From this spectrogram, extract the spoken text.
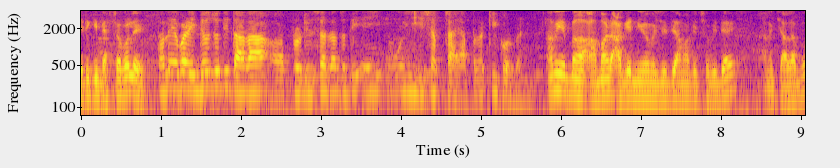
এটা কি ব্যবসা বলে? তাহলে এবার ঈদেও যদি তারা প্রডিউসাররা যদি এই ওই হিসাব চায় আপনারা কি করবেন? আমি আমার আগের নিয়মে যদি আমাকে ছবি দেয় আমি চালাবো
